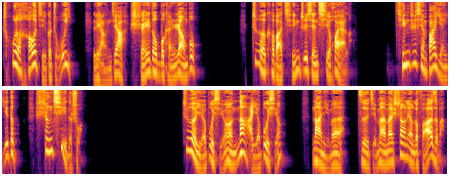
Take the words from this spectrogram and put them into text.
出了好几个主意，两家谁都不肯让步，这可把秦知县气坏了。秦知县把眼一瞪，生气的说：“这也不行，那也不行，那你们自己慢慢商量个法子吧。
